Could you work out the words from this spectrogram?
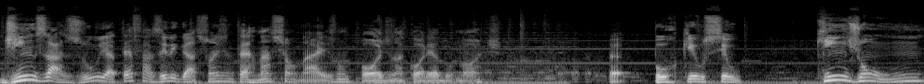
Jeans azul e até fazer ligações internacionais não pode na Coreia do Norte. É, porque o seu Kim Jong-un,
